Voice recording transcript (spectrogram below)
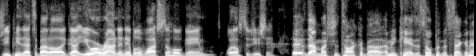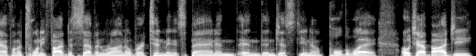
GP, that's about all I got. You were around and able to watch the whole game. What else did you see? There's not much to talk about. I mean, Kansas opened the second half on a 25 to 7 run over a 10 minute span and and then just, you know, pulled away. Ochai Agbaji,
